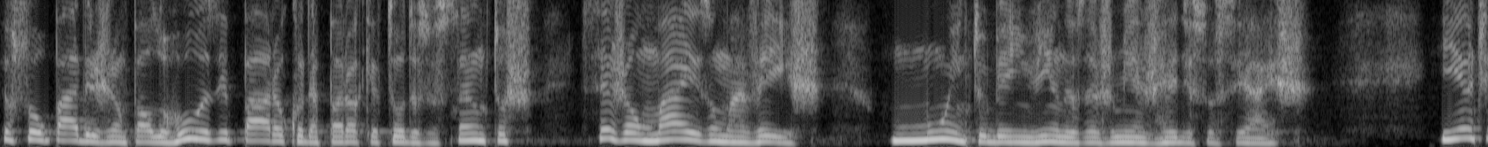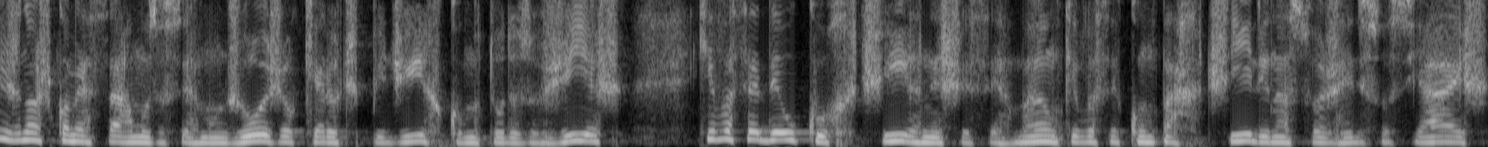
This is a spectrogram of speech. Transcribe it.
Eu sou o Padre João Paulo Ruse, pároco da Paróquia Todos os Santos. Sejam mais uma vez muito bem-vindos às minhas redes sociais. E antes de nós começarmos o sermão de hoje, eu quero te pedir, como todos os dias, que você dê o curtir neste sermão, que você compartilhe nas suas redes sociais,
